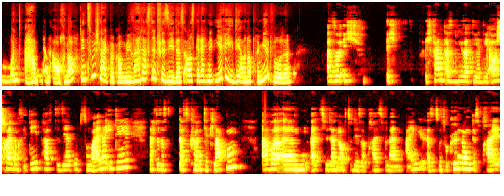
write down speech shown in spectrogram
Und haben dann auch noch den Zuschlag bekommen. Wie war das denn für Sie, dass ausgerechnet Ihre Idee auch noch prämiert wurde? Also ich, ich ich fand, also wie gesagt, die, die Ausschreibungsidee passte sehr gut zu meiner Idee. Ich dachte, das, das könnte klappen. Aber ähm, als wir dann auch zu dieser Preisverleihung, also zur Verkündung des Preis,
